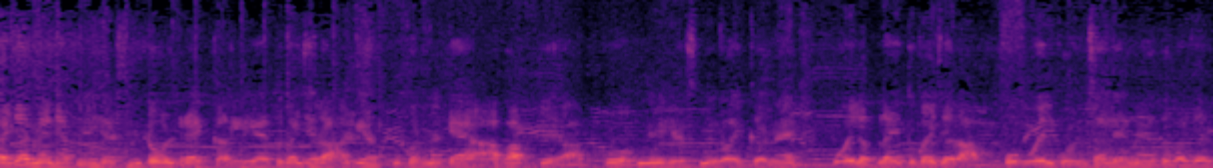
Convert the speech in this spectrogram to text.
भाई यार मैंने अपने हेयर्स में टॉल ट्रैक कर लिया है तो भाई यार आगे आपको करना क्या है? अब आपके, आपको अपने हेयर्स में वाई करना है ऑयल अप्लाई तो भाई यार आपको ऑयल कौन सा लेना है? तो भाई यार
